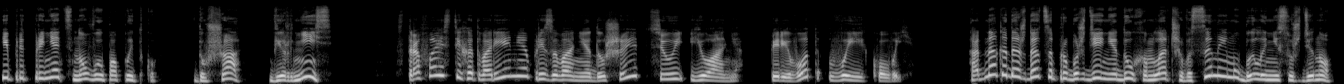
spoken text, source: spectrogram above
и предпринять новую попытку. «Душа, вернись!» Строфа из стихотворения «Призывание души» Цюй Юаня. Перевод Вояковый. Однако дождаться пробуждения духа младшего сына ему было не суждено.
